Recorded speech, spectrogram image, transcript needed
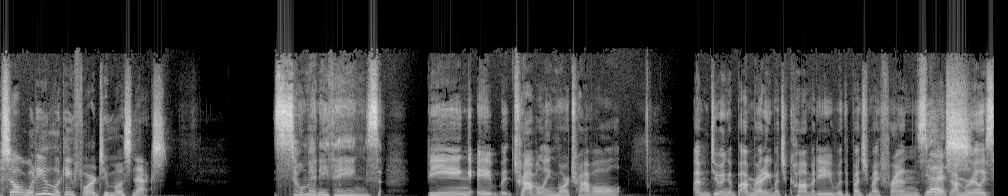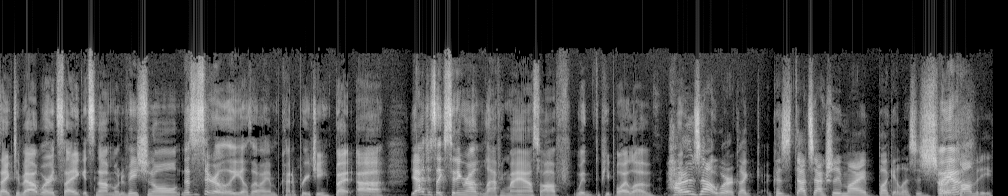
So, what are you looking forward to most next? So many things. Being a traveling, more travel. I'm doing a I'm writing a bunch of comedy with a bunch of my friends, Yes. which I'm really psyched about where it's like it's not motivational necessarily, although I am kind of preachy. But uh yeah, just like sitting around laughing my ass off with the people I love. How does that work? Like, because that's actually my bucket list. Is just Oh, yeah? comedy.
